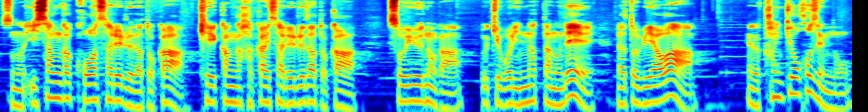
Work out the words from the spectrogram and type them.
その遺産が壊されるだとか、景観が破壊されるだとか、そういうのが浮き彫りになったので、ラトビアは、えっと環境保全の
